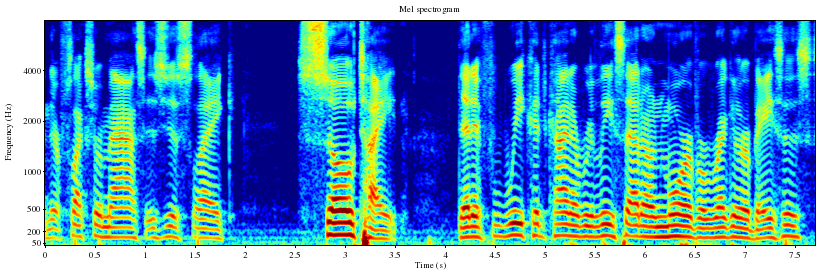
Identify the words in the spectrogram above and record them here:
and their flexor mass is just like so tight that if we could kind of release that on more of a regular basis,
